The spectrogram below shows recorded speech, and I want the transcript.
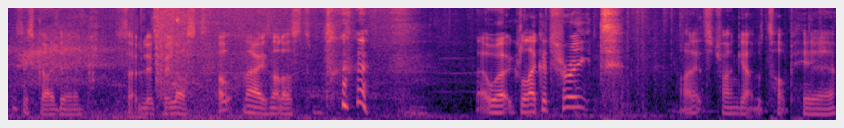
What's this guy doing? So it looks a bit lost. Oh, no, he's not lost. that worked like a treat. Let's try and get up the top here.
